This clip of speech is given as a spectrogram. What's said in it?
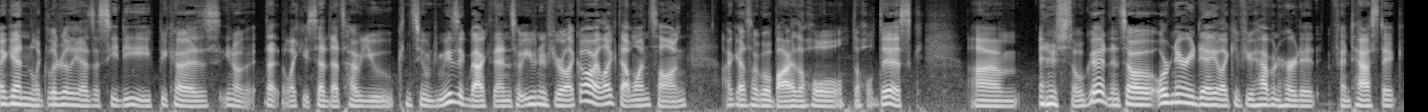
again, like literally as a CD, because you know that, like you said, that's how you consumed music back then. So even if you're like, oh, I like that one song, I guess I'll go buy the whole the whole disc. Um, and it's so good. And so Ordinary Day, like if you haven't heard it, fantastic.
